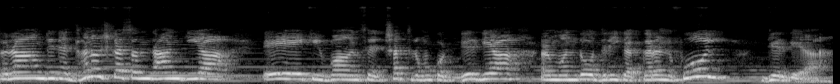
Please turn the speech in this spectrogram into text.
राम जी ने धनुष का संधान किया। एक ही बाण से छत्र मुकुट गिर गया और मंदोदरी का कर्ण फूल गिर गया।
